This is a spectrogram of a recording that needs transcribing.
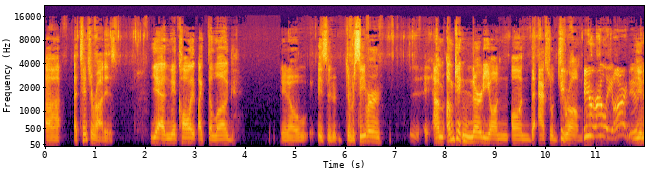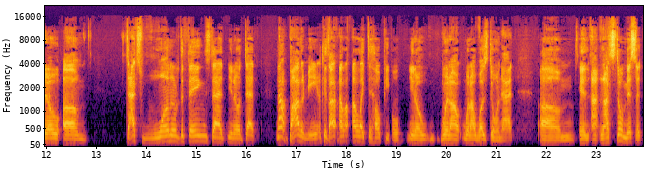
uh, a tension rod is. Yeah, and they call it like the lug. You know, is it the receiver? I'm I'm getting nerdy on on the actual drum. You really are, dude. you know um that's one of the things that you know that not bother me because I, I I like to help people you know when I when I was doing that um and I, and I still miss it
